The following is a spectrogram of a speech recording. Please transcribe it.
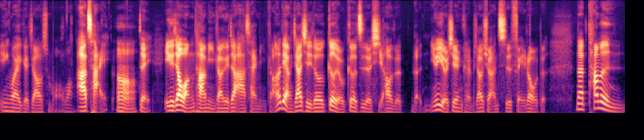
另外一个叫什么王阿才，嗯，对，一个叫王塔米糕，一个叫阿才米糕，而两家其实都各有各自的喜好的人，因为有些人可能比较喜欢吃肥肉的，那他们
